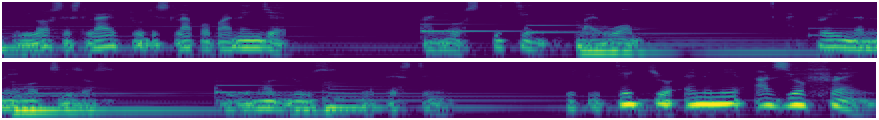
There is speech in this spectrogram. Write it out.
He lost his life through the slap of an angel and he was eaten by worm. I pray in the name of Jesus, you will not lose your destiny. If you take your enemy as your friend,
